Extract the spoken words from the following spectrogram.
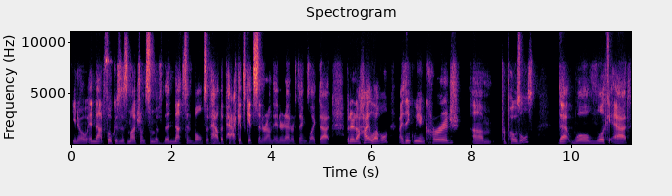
you know, and not focus as much on some of the nuts and bolts of how the packets get sent around the internet or things like that. But at a high level, I think we encourage um, proposals that will look at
